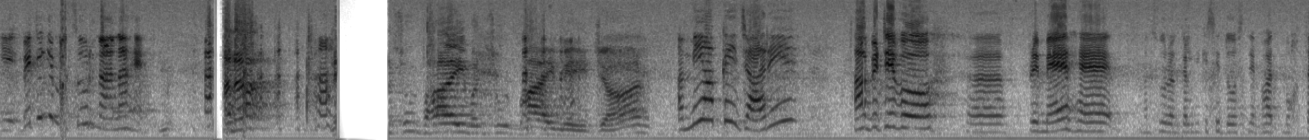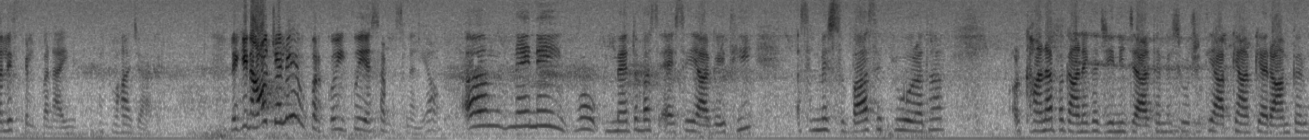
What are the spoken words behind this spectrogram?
یہ بیٹی کے منصور نانا ہے۔ نانا؟ منصور بھائی منصور بھائی میری جان۔ امی آپ کہیں جا رہے ہیں؟ ہاں بیٹے وہ پریمیر ہے۔ منصور انکل کی کسی دوست نے بہت مختلف فلم بنائی ہے۔ وہاں جا رہے ہیں۔ لیکن آؤ چلے اوپر کوئی کوئی ایسا مسئلہ نہیں آؤ۔ نہیں نہیں وہ میں تو بس ایسے ہی آ گئی تھی۔ اصل میں صبح سے فلو ہو رہا تھا اور کھانا پکانے کا جی نہیں چاہ رہا تھا۔ میں سوچ رہی تھی آپ کے آپ کے آرام کروں۔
